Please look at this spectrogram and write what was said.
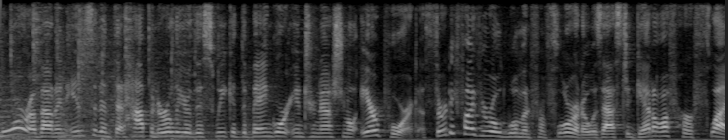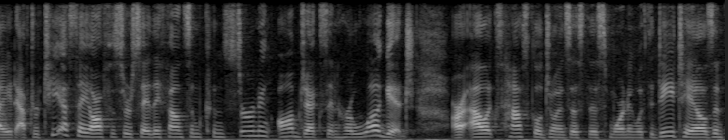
more about an incident that happened earlier this week at the Bangor International Airport. A 35 year old woman from Florida was asked to get off her flight after TSA officers say they found some concerning objects in her luggage. Our Alex Haskell joins us this morning with the details. And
